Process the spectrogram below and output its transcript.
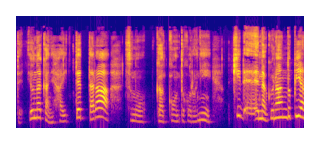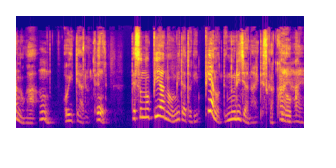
言って、夜中に入ってったら、その学校のところに、綺麗なグランドピアノがうん。置いてあるんです。うんで、そのピアノを見た時、ピアノって塗りじゃないですか、はい黒く。はいはい。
